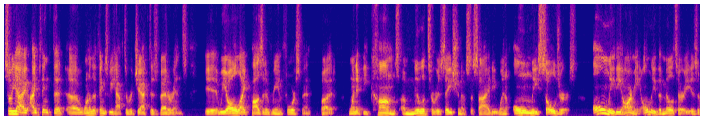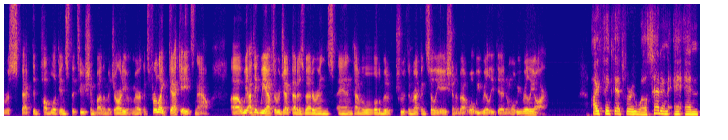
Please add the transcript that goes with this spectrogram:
So yeah, I, I think that uh, one of the things we have to reject as veterans, is, we all like positive reinforcement, but when it becomes a militarization of society, when only soldiers, only the army, only the military is a respected public institution by the majority of Americans for like decades now. Uh, we, I think we have to reject that as veterans and have a little bit of truth and reconciliation about what we really did and what we really are. I think that's very well said, and and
